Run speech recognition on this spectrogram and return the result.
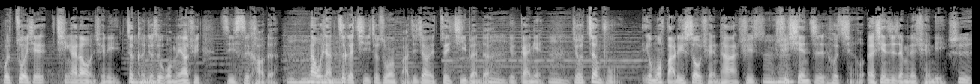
或做一些侵害到我们权利，这可能就是我们要去仔细思考的。那我想，这个个其实就是我们法治教育最基本的嗯。一个概念，嗯。就是政府有没有法律授权他去、嗯去限制或呃限制人民的权利。是。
